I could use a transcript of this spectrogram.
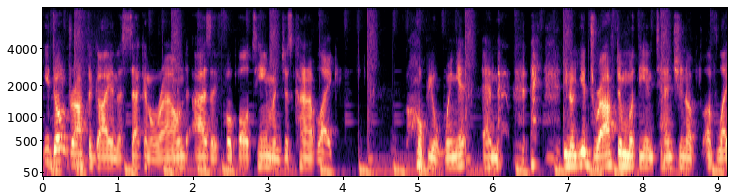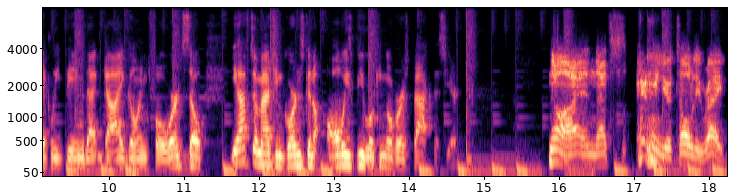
You don't draft a guy in the second round as a football team and just kind of like hope you'll wing it. And, you know, you draft him with the intention of, of likely being that guy going forward. So you have to imagine Gordon's going to always be looking over his back this year. No, and that's, you're totally right.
